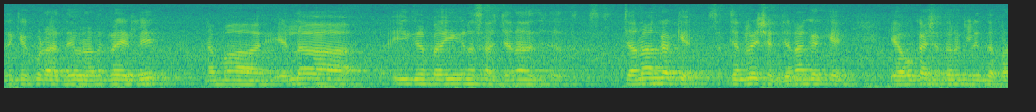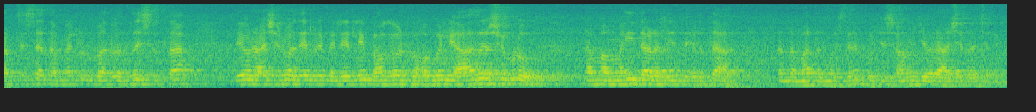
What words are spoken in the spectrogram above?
ಇದಕ್ಕೆ ಕೂಡ ದೇವರ ಅನುಗ್ರಹ ಇರಲಿ. ನಮ್ಮ ಎಲ್ಲ ಈಗಿನ ಬ- ಈಗಿನ ಸ ಜನ ಜನಾಂಗಕ್ಕೆ ಜನ್ರೇಷನ್ ಜನಾಂಗಕ್ಕೆ ಈ ಅವಕಾಶ ದೊರಕಲಿಂದ ಪ್ರಾರ್ಥಿಸ್ತಾ ತಮ್ಮೆಲ್ಲರೂ ಬಂದು ವಂದಿಸುತ್ತಾ ದೇವರ ಆಶೀರ್ವಾದ ಎಲ್ಲರ ಮೇಲೆ ಇರಲಿ. ಭಗವಾನ್ ಬಾಹುಬಲಿ ಆದರ್ಶಗಳು ನಮ್ಮ ಮೈದಾಳಲಿ ಅಂತ ಹೇಳ್ತಾ ನನ್ನ ಮಾತನ್ನು ಮುಗಿಸ್ತೇನೆ ಪೂಜ್ಯ ಸ್ವಾಮೀಜಿಯವರ ಆಶೀರ್ವಚನಕ್ಕೆ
